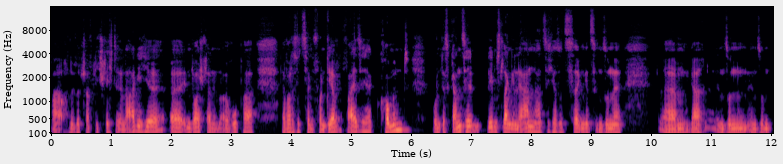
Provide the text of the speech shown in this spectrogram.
war auch eine wirtschaftlich schlechtere Lage hier äh, in Deutschland, in Europa. Da war das sozusagen von der Weise her kommend. Und das ganze lebenslange Lernen hat sich ja sozusagen jetzt in so eine ähm, ja, in so einen, in so einen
